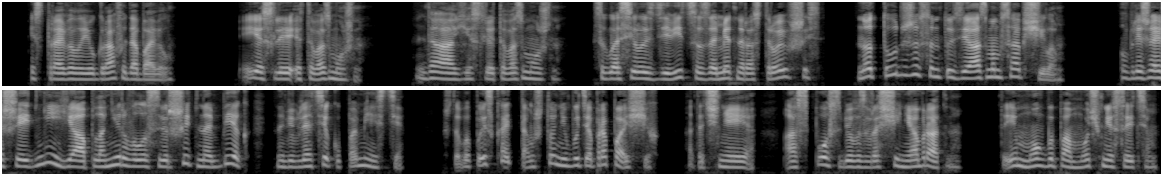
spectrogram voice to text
— исправил ее граф и добавил. «Если это возможно». «Да, если это возможно», — согласилась девица, заметно расстроившись, но тут же с энтузиазмом сообщила. В ближайшие дни я планировала совершить набег на библиотеку поместья, чтобы поискать там что-нибудь о пропащих, а точнее, о способе возвращения обратно. Ты мог бы помочь мне с этим.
